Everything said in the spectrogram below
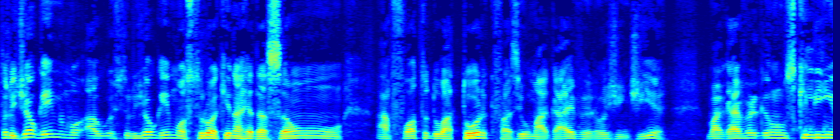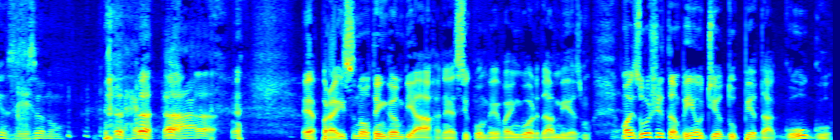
Outro dia, alguém, me, outro dia alguém mostrou aqui na redação a foto do ator que fazia o MacGyver hoje em dia. O MacGyver ganhou uns quilinhos, isso eu não. É, tá. É, para isso não tem gambiarra, né? Se comer vai engordar mesmo. É. Mas hoje também é o dia do pedagogo,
